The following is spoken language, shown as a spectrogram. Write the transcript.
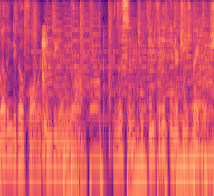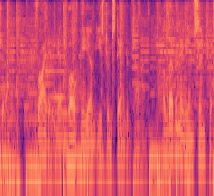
willing to go forward into your new life? Listen to Infinite Energies radio show Friday at 12 p.m. Eastern Standard Time, 11 a.m. Central,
